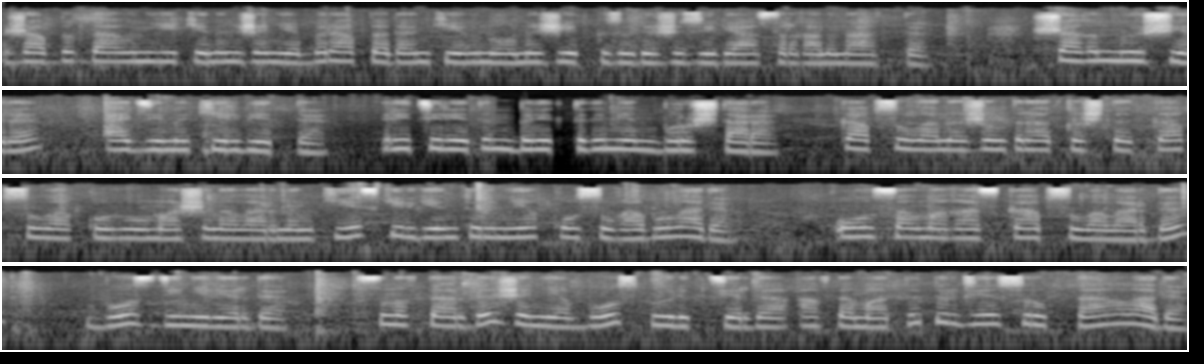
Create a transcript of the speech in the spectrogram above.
жабдық дайын екенін және бір аптадан кейін оны жеткізуді жүзеге асырғанын айтты. Шағын мөлшері әдемі келбетті реттелетін біліктігі мен бұрыштары. Капсуланы жылтыратқышты капсула қою машиналарының кез келген түріне қосуға болады. Ол салмақ аз капсулаларды бос денелерді сынықтарды және бос бөліктерді автоматты түрде сұрыптай алады.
